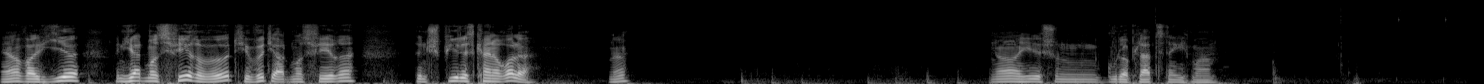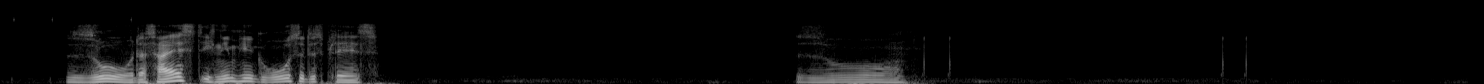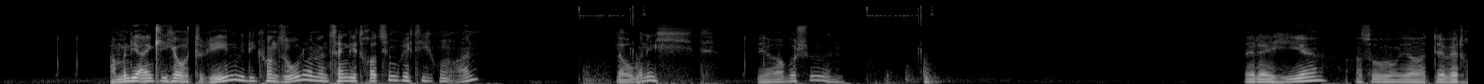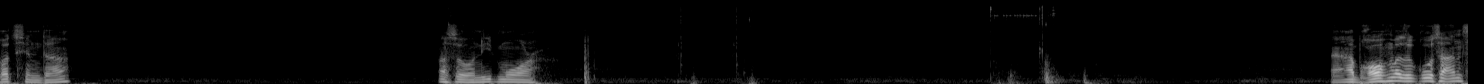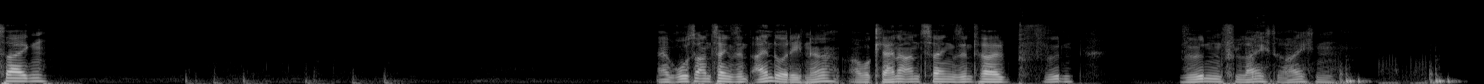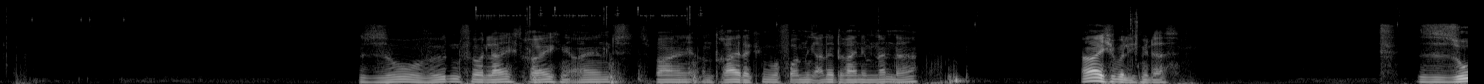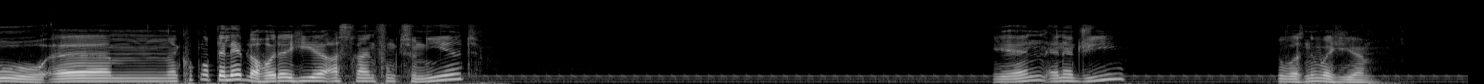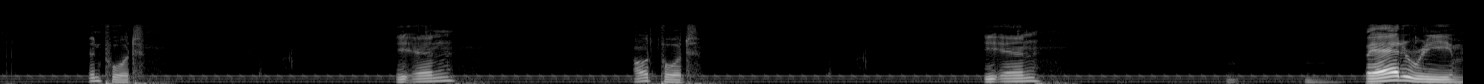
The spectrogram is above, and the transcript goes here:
Ja, weil hier, wenn hier Atmosphäre wird, hier wird ja Atmosphäre, dann spielt es keine Rolle. Ne? Ja, hier ist schon ein guter Platz, denke ich mal. So, das heißt, ich nehme hier große Displays. So. Kann man die eigentlich auch drehen wie die Konsole und dann zeigen die trotzdem richtig rum an? Glaube nicht. Wäre aber schön. Wäre der hier? Achso, ja, der wäre trotzdem da. Achso, need more. Ja, brauchen wir so große Anzeigen? Ja, große Anzeigen sind eindeutig, ne? Aber kleine Anzeigen sind halt, würden, würden vielleicht reichen. So, würden vielleicht reichen. Eins, zwei und drei. Da kriegen wir vor allem alle drei nebeneinander. Ah, ich überlege mir das. So, ähm, dann gucken, ob der Labeler heute hier astrein funktioniert. EN, Energy. So, was nehmen wir hier? Input. EN. Output. EN. Battery.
